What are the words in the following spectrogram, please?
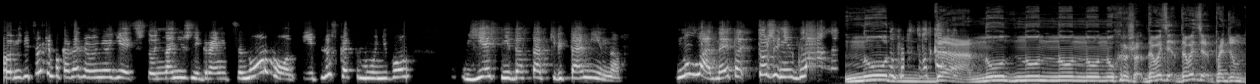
по медицинским показателям у него есть, что на нижней границе нормы он, и плюс к этому у него есть недостатки витаминов. Ну ладно, это тоже не главное. Ну, Ну, просто вот да, ну, ну, ну, ну, ну, хорошо. Давайте, давайте пойдем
